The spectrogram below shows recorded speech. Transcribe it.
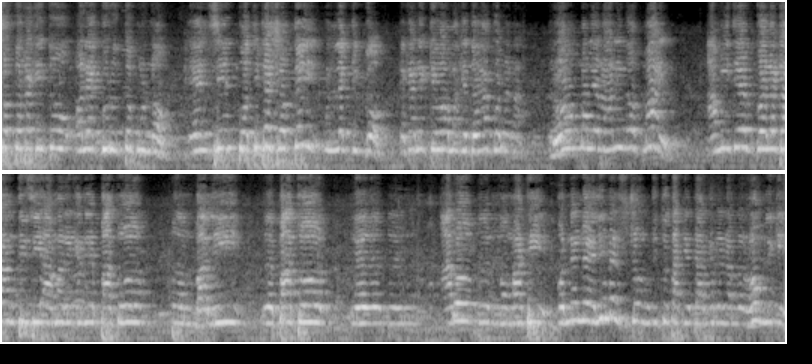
শব্দটা কিন্তু অনেক গুরুত্বপূর্ণ। এলসির প্রতিটা শব্দই উল্লেখযোগ্য। এখানে কেউ আমাকে দয়া করবে না। রং মানে রানিং অফ মাইন্ড আমি যে কয়লাটা আনতেছি আমার এখানে পাথর বালি পাথর আরও মাটি, অন্যান্য এলিমেন্টস সংযুক্ত থাকে, যার কারণে আমরা রং লিখি।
